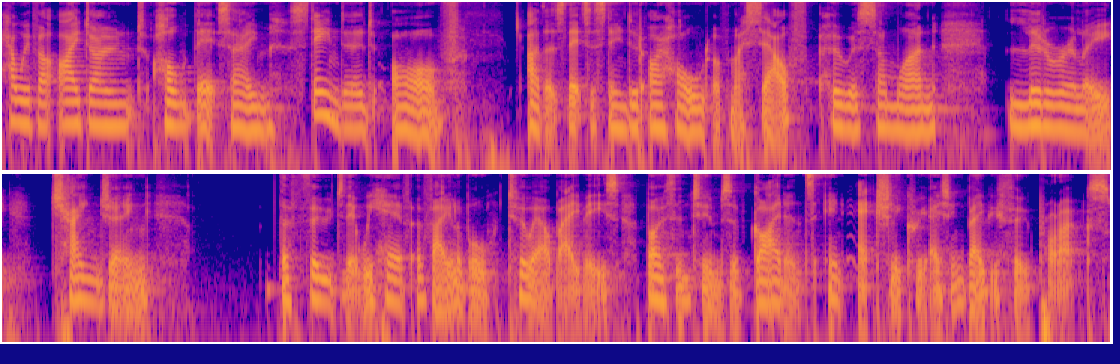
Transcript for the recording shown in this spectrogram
However, I don't hold that same standard of others. That's a standard I hold of myself, who is someone literally changing the food that we have available to our babies, both in terms of guidance and actually creating baby food products.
